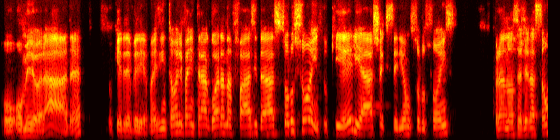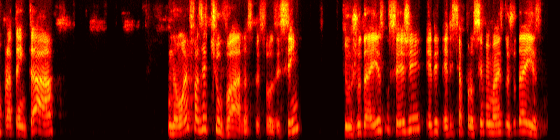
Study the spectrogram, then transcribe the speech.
ou, ou melhorar, né, o que ele deveria. Mas então ele vai entrar agora na fase das soluções, o que ele acha que seriam soluções para a nossa geração, para tentar não é fazer chuvar nas pessoas, e sim que o judaísmo seja, ele, ele se aproxime mais do judaísmo.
